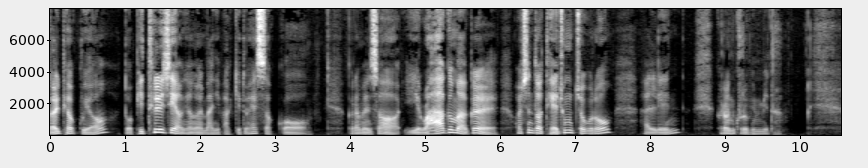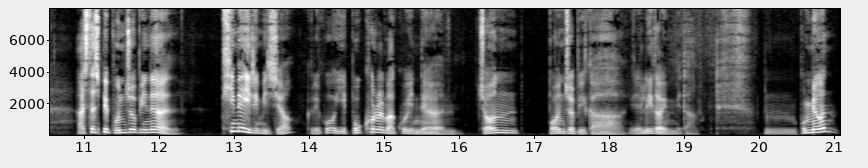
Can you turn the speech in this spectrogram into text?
넓혔고요. 또 비틀즈의 영향을 많이 받기도 했었고 그러면서 이 락 음악을 훨씬 더 대중적으로 알린 그런 그룹입니다. 아시다시피 본조비는 팀의 이름이죠. 그리고 이 보컬을 맡고 있는 존 본조비가 리더입니다. 음, 본명은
